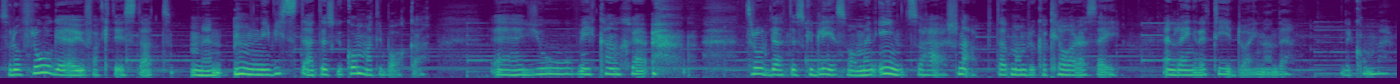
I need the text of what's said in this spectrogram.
Så då frågade jag ju faktiskt att, men ni visste att det skulle komma tillbaka? Eh, jo, vi kanske trodde att det skulle bli så, men inte så här snabbt. Att man brukar klara sig en längre tid då innan det, det kommer.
